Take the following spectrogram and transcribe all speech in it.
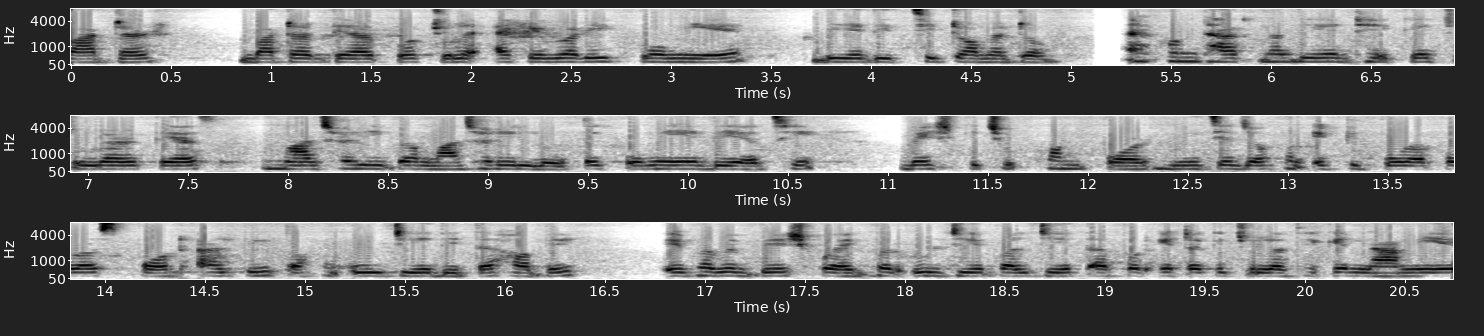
বাটার। বাটার দেওয়ার পর চুলা একেবারেই কমিয়ে দিয়ে দিচ্ছি টমেটো। এখন ঢাকনা দিয়ে ঢেকে চুলার গ্যাস মাঝারি বা মাঝারি লোতে কমিয়ে দিয়েছি। বেশ কিছুক্ষণ পর নিচে যখন একটু পোড়া পোড়া স্পট আসবে তখন উল্টিয়ে দিতে হবে। এভাবে বেশ কয়েকবার উল্টিয়ে পাল্টিয়ে তারপর এটাকে চুলা থেকে নামিয়ে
